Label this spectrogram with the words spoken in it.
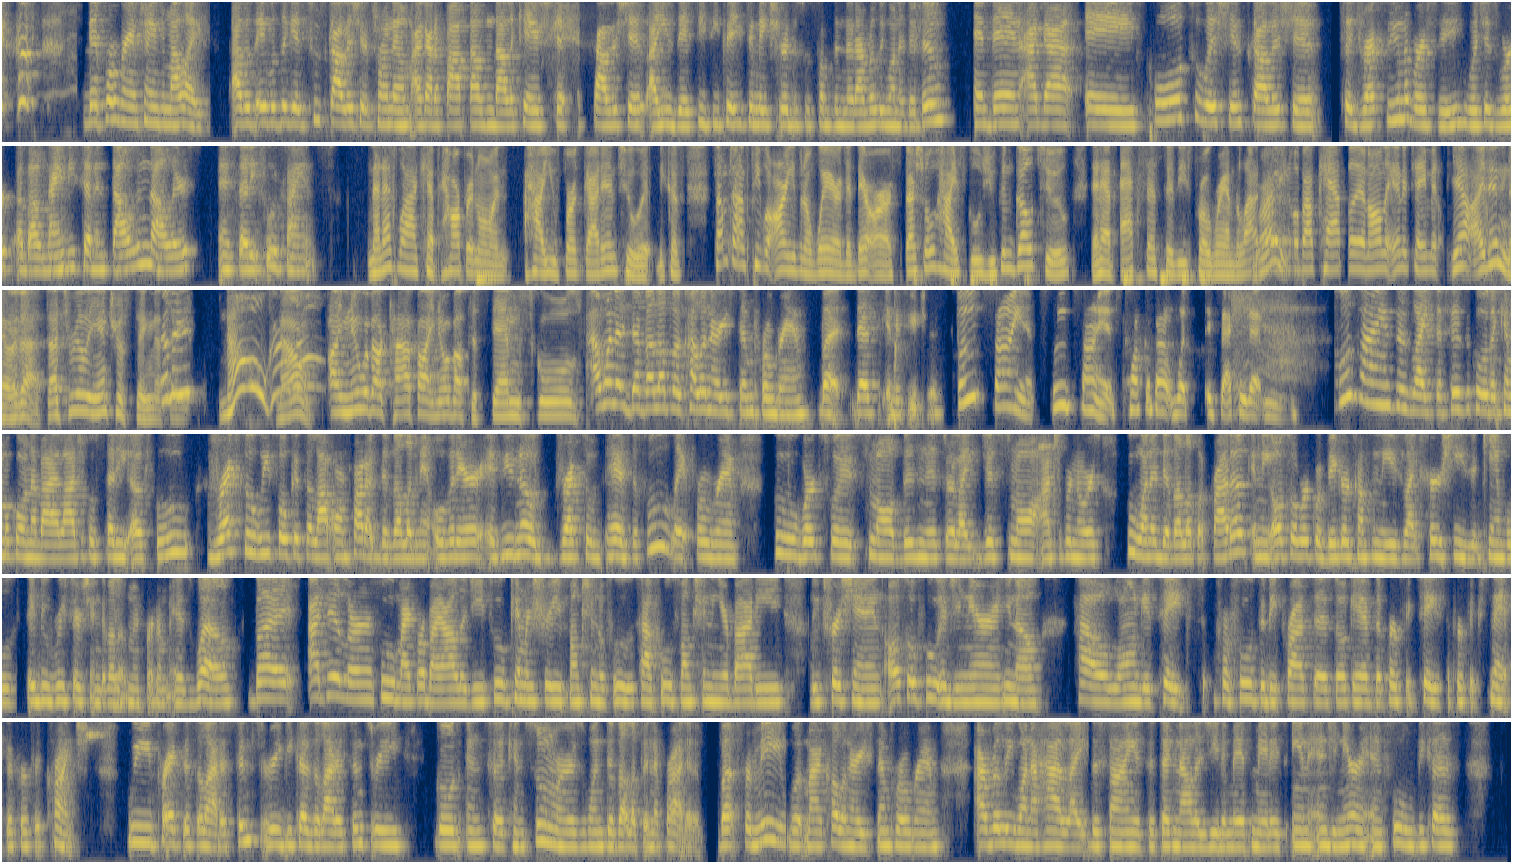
that program changed my life. I was able to get two scholarships from them. I got a five thousand dollar cash scholarship. I used their CCP to make sure this was something that I really wanted to do. And then I got a full tuition scholarship to Drexel University, which is worth about $97,000 and studied food science. Now that's why I kept harping on how you first got into it because sometimes people aren't even aware that there are special high schools you can go to that have access to these programs. A lot of right. people know about CAPA and all the entertainment. Yeah, I didn't know that. That's really interesting. That really? They- no, girl. No, I knew about CAPA. I know about the STEM schools. I want to develop a culinary STEM program, but that's in the future. Food science, food science. Talk about what exactly that means. Food science is like the physical, the chemical, and the biological study of food. Drexel, we focus a lot on product development over there. If you know, Drexel has the Food Lab program, who works with small business or like just small entrepreneurs who want to develop a product. And they also work with bigger companies like Hershey's and Campbell's. They do research and development for them as well. But I did learn food microbiology, food chemistry, functional foods, how food function in your body, nutrition, also food engineering, you know, how long it takes for food to be processed so it can have the perfect taste, the perfect snap, the perfect crunch. We practice a lot of sensory because a lot of sensory goes into consumers when developing a product. But for me, with my culinary STEM program, I really want to highlight the science, the technology, the mathematics, and the engineering in food because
